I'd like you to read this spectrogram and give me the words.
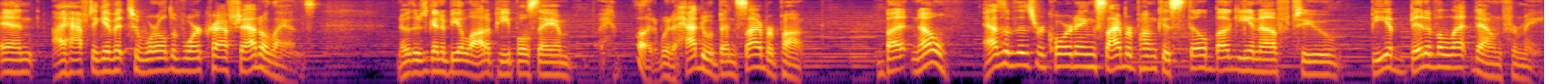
and I have to give it to World of Warcraft Shadowlands. I know there's going to be a lot of people saying, well, it would have had to have been Cyberpunk. But no, as of this recording, Cyberpunk is still buggy enough to be a bit of a letdown for me.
